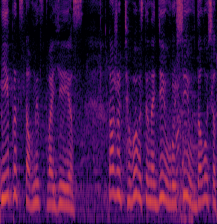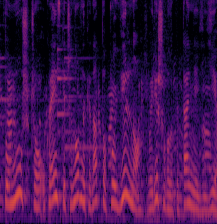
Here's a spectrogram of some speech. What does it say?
і представництва ЄС. Кажуть, вивести надію в Росію вдалося тому, що українські чиновники надто повільно вирішували питання її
